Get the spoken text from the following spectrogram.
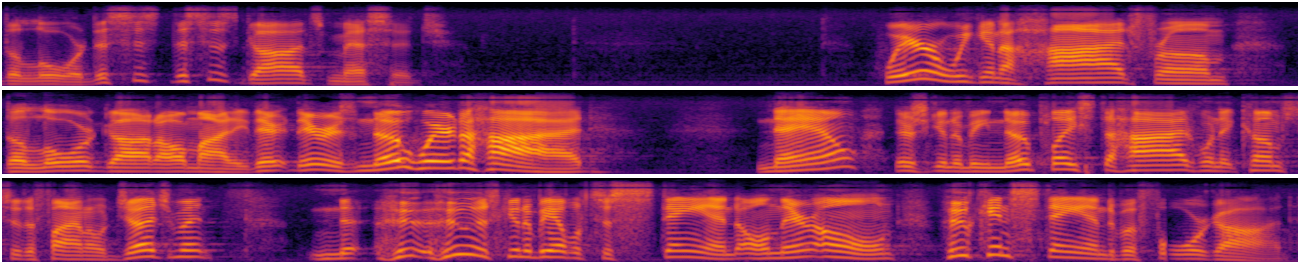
the Lord. This is, this is God's message. Where are we going to hide from the Lord God Almighty. There, there is nowhere to hide now. There's going to be no place to hide when it comes to the final judgment. No, who, who is going to be able to stand on their own? Who can stand before God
